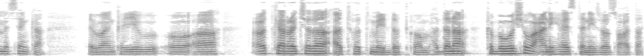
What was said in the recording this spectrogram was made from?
emesonka ciwaanka yagu oo ah codka rajada at hotmail dot com. Haddana kabawasho wacani heestani soo socota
